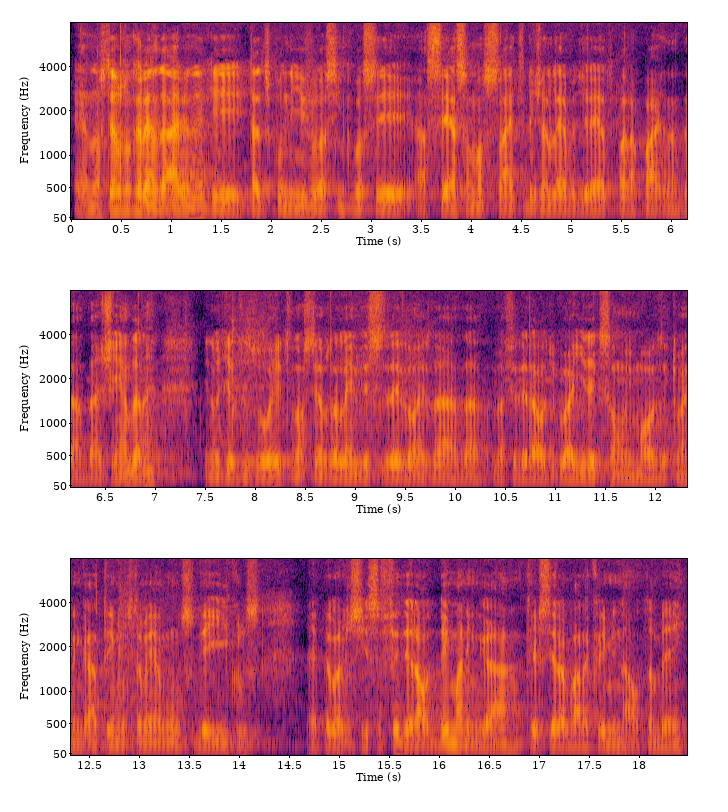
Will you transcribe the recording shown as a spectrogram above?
É, nós temos um calendário né, que está disponível, assim que você acessa o nosso site, ele já leva direto para a página da, da agenda, né? E no dia 18, nós temos, além desses leilões da, da, da, Federal de Guaíra, que são imóveis aqui em Maringá, temos também alguns veículos é, pela Justiça Federal de Maringá, terceira vara criminal também.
